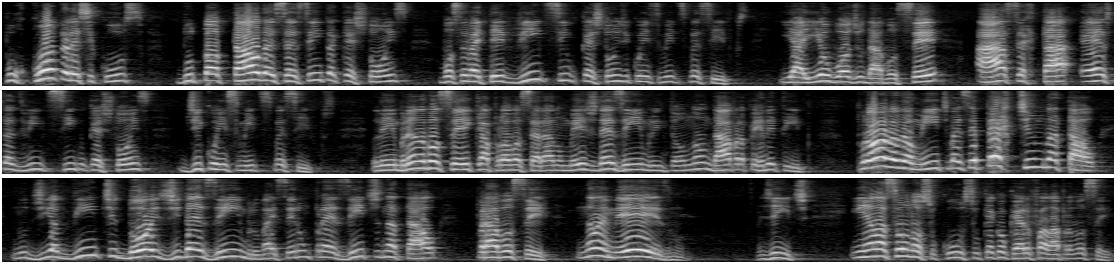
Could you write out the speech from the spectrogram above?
por conta desse curso, do total das 60 questões, você vai ter 25 questões de conhecimentos específicos. E aí eu vou ajudar você a acertar estas 25 questões de conhecimentos específicos. Lembrando a você que a prova será no mês de dezembro, então não dá para perder tempo. Provavelmente vai ser pertinho do Natal, no dia 22 de dezembro, vai ser um presente de Natal para você. Não é mesmo? Gente, em relação ao nosso curso, o que é que eu quero falar para você?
